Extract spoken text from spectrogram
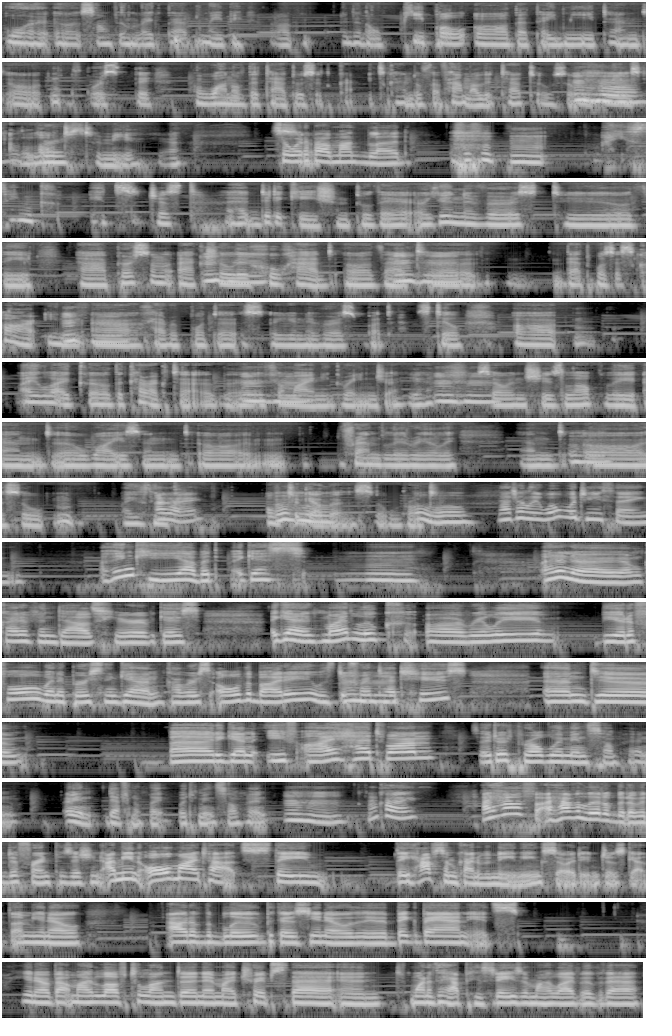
or uh, something like that. Maybe. Uh, I don't know people uh, that I meet, and uh, of course, the, one of the tattoos, it, it's kind of a family tattoo, so it means a lot to me. Yeah. So, what about mudblood? Mm, I think it's just a dedication to the universe, to the uh, person actually who had uh, that. That was a scar in uh, Harry Potter's uh, universe, but still, uh, I like uh, the character, the Hermione Granger. Yeah, so and she's lovely and uh, wise and uh, friendly, really, and uh, so mm, I think Okay, altogether, so oh, brought. wow. Natalie, what would you think? I think, yeah, but I guess mm, I don't know. I'm kind of in doubt here because, again, it might look uh, really beautiful when a person again covers all the body with different tattoos, and uh, but again, if I had one, so it would probably mean something. I mean, definitely would mean something. Mm -hmm. Okay. I have I have a little bit of a different position. I mean, all my tats they they have some kind of a meaning, so I didn't just get them, you know, out of the blue because you know the Big Ben. It's you know about my love to London and my trips there, and one of the happiest days of my life over there.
